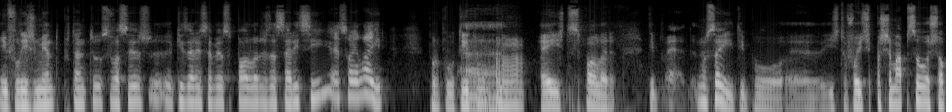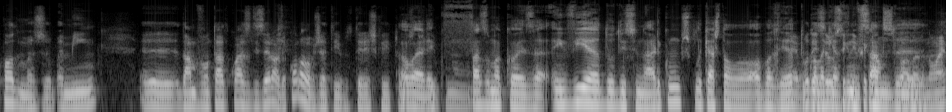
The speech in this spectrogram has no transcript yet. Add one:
Infelizmente, portanto, se vocês eh, quiserem saber spoilers da série C, é só ir lá ir. Porque o título ah. é isto, spoiler. Tipo, é, não sei, tipo, eh, isto foi para chamar pessoas, só pode, mas a mim Uh, dá-me vontade quase de dizer: olha, qual é o objetivo de ter escrito? Oh, Eric, tipo, não... faz uma coisa, envia do dicionário, como explicaste ao, ao Barreto, é, qual é que é a definição de spoiler, não é?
